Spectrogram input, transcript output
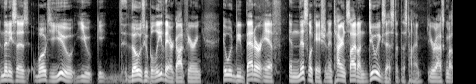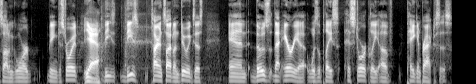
and then he says, "Woe to you, you, you those who believe they are God fearing." It would be better if in this location, and Tyre and Sidon do exist at this time. You were asking about Sodom and Gomorrah being destroyed. Yeah. These these Tyre and Sidon do exist, and those that area was a place historically of pagan practices.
